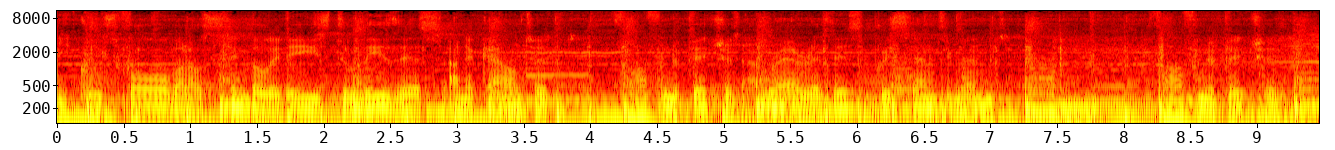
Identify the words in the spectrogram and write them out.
equals four, while how simple it is to leave this unaccounted. Far from the pictures, how rare is this presentiment? Far from the pictures.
